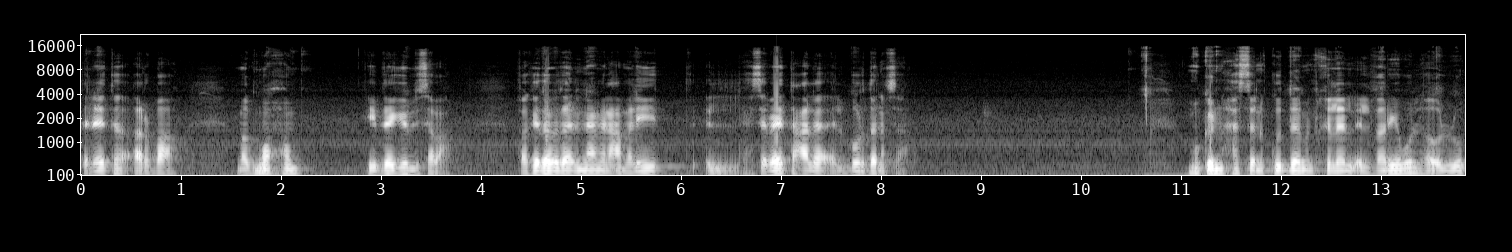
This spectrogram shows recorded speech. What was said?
تلاتة أربعة. مجموعهم يبدأ يجيب لي سبعة. فكده بدأنا نعمل عملية الحسابات على البوردة نفسها. ممكن نحسن الكود ده من خلال ال variable هقول له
